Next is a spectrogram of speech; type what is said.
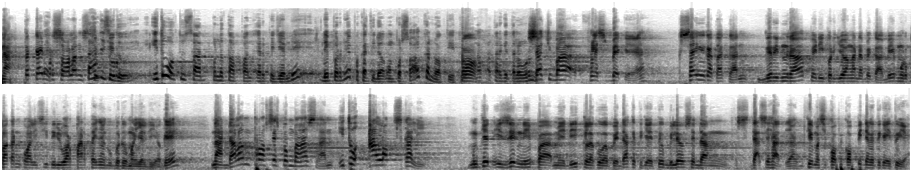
Nah, terkait persoalan Tahan di situ. Itu waktu saat penetapan RPJMD, DPRD apakah tidak mempersoalkan waktu itu? Oh. Kenapa target terlalu rendah? Saya coba flashback ya. Saya ingin katakan Gerindra, PD Perjuangan dan PKB merupakan koalisi di luar partainya Gubernur Mahyildi, oke? Nah, dalam proses pembahasan itu alot sekali. Mungkin izin nih Pak Medi kelaku Bapeda ketika itu beliau sedang tidak sehat ya, mungkin masih kopi-kopinya ketika itu ya.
